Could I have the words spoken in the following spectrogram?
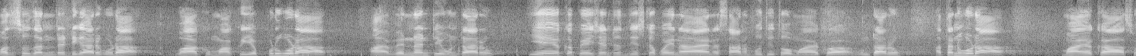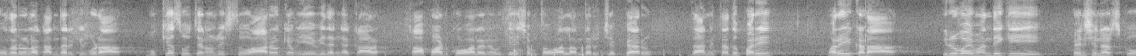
మధుసూదన్ రెడ్డి గారు కూడా మాకు మాకు ఎప్పుడు కూడా వెన్నంటి ఉంటారు. ఏ యొక్క పేషెంట్ని తీసుకుపోయినా ఆయన సానుభూతితో మా యొక్క ఉంటారు. అతను కూడా మా యొక్క సోదరులకు అందరికీ కూడా ముఖ్య సూచనలు ఇస్తూ ఆరోగ్యం ఏ విధంగా కా కాపాడుకోవాలనే ఉద్దేశంతో వాళ్ళందరూ చెప్పారు. దాని తదుపరి మరి ఇక్కడ ఇరవై మందికి పెన్షనర్స్కు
